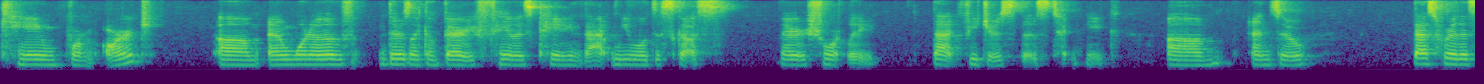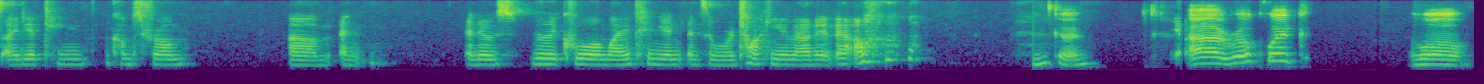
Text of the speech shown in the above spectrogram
came from art. Um, and one of, there's like a very famous painting that we will discuss very shortly that features this technique. Um, and so that's where this idea came comes from. Um, and and it was really cool in my opinion. And so we're talking about it now. Okay. Uh, real quick. Well,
